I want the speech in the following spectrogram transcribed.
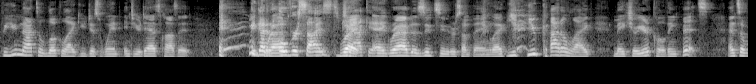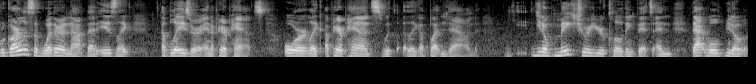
for you not to look like you just went into your dad's closet. You got grabbed- an oversized right, jacket. and grabbed a zoot suit or something. Like you, you gotta like make sure your clothing fits. And so, regardless of whether or not that is like a blazer and a pair of pants, or like a pair of pants with like a button down, you know, make sure your clothing fits, and that will, you know,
